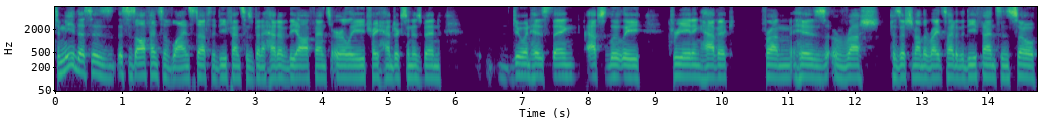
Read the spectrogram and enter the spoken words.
to me, this is this is offensive line stuff. The defense has been ahead of the offense early. Trey Hendrickson has been doing his thing, absolutely creating havoc from his rush position on the right side of the defense. And so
